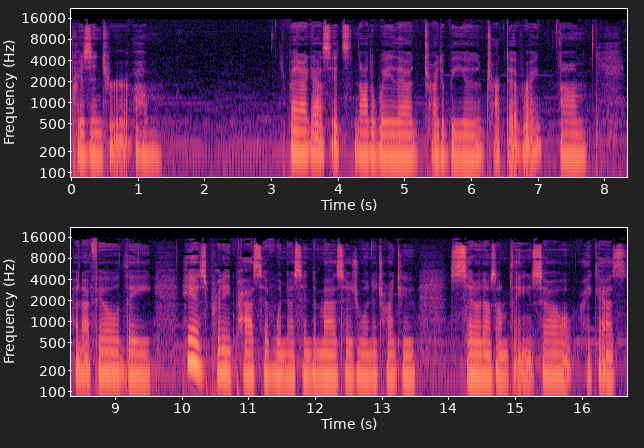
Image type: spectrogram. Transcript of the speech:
presenter. Um, but I guess it's not a way that I try to be attractive, right? Um, and I feel they he is pretty passive when I send a message when I try to settle down something, so I guess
